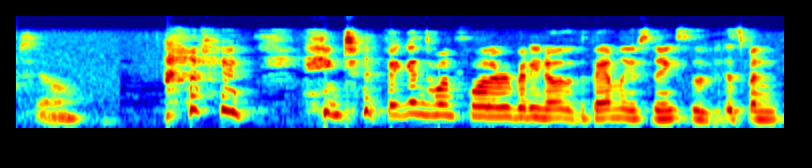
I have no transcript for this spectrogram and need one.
So, Figgins wants to let everybody know that the family of snakes that has been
